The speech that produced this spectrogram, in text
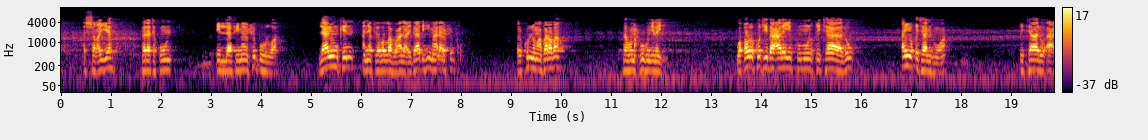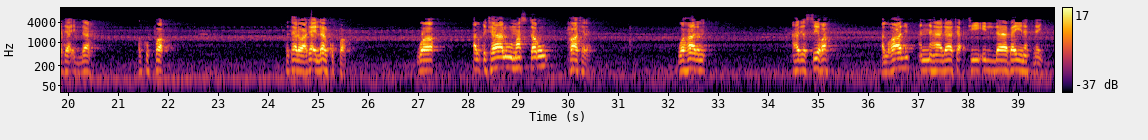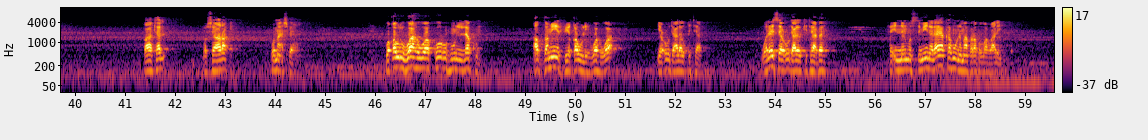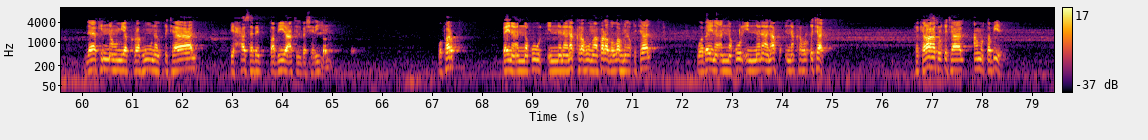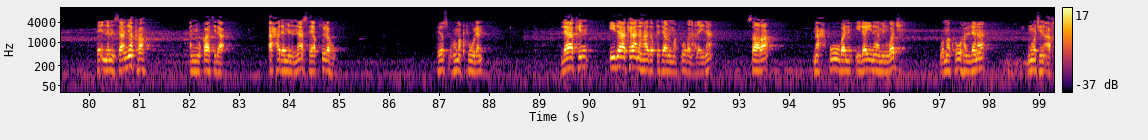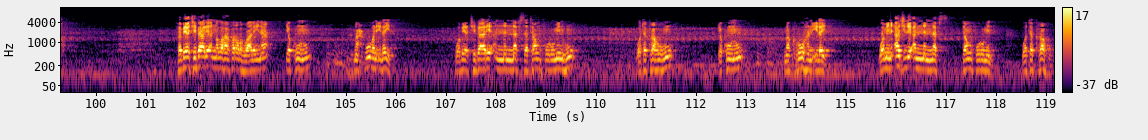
الشرعية فلا تكون إلا فيما يحبه الله. لا يمكن أن يفرض الله على عباده ما لا يحبه. بل كل ما فرضه فهو محبوب إليه. وقول كتب عليكم القتال أي قتال هو؟ قتال أعداء الله الكفار. قتال أعداء الله الكفار. والقتال مصدر قاتل وهذا هذه الصيغة الغالب أنها لا تأتي إلا بين اثنين. قاتل وشارك وما أشبهه. وقوله وهو كره لكم الضمير في قوله وهو يعود على القتال. وليس يعود على الكتابة فإن المسلمين لا يكرهون ما فرض الله عليهم. لكنهم يكرهون القتال بحسب الطبيعة البشرية. وفرق بين أن نقول إننا نكره ما فرض الله من القتال وبين أن نقول إننا نكره القتال. فكراهة القتال أمر طبيعي. فإن الإنسان يكره أن يقاتل أحدا من الناس فيقتله فيصبح مقتولا. لكن إذا كان هذا القتال مفروضا علينا صار محبوبا إلينا من وجه ومكروها لنا من وجه آخر. فباعتبار أن الله فرضه علينا يكون محبوبا إلينا وباعتبار أن النفس تنفر منه وتكرهه يكون مكروها إليه ومن أجل أن النفس تنفر منه وتكرهه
